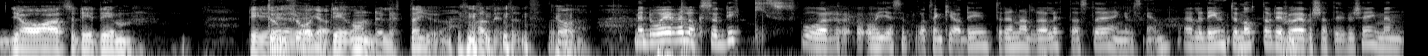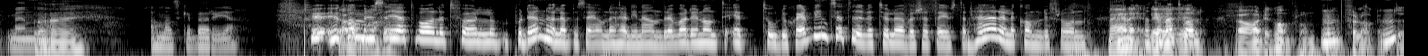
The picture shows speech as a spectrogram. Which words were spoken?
Ja, alltså det... det det, Dum fråga. det underlättar ju arbetet. Ja. Men då är väl också Dick svår att ge sig på tänker jag. Det är inte den allra lättaste engelskan. Eller det är ju inte något av det du har översatt i och för sig. Men, men Nej. om man ska börja. Hur, hur Ja. kommer det sig att valet föll på den, höll jag på att säga, om det här är din andra? Var det något, tog du själv initiativet till att översätta just den här, eller kom det från... Nej, nej. Något det, annat det, håll? Ja, det kom från för, förlaget. eh.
